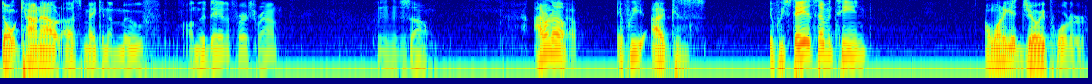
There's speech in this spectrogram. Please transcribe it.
don't count out us making a move on the day of the first round. Mhm. So, I don't know Yep. if we I because if we stay at 17, I want to get Joey Porter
